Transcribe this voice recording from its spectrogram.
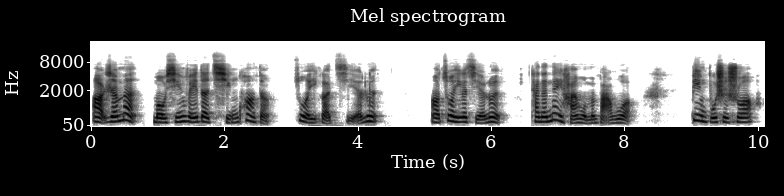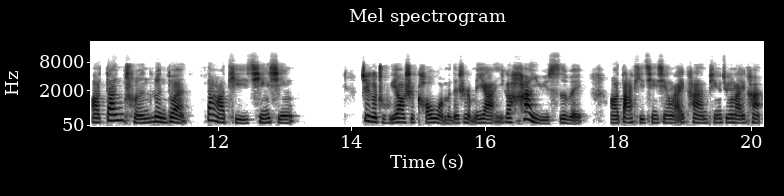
啊，人们某行为的情况等做一个结论啊，做一个结论，它的内涵我们把握，并不是说啊单纯论断大体情形，这个主要是考我们的是什么呀？一个汉语思维啊，大体情形来看，平均来看，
